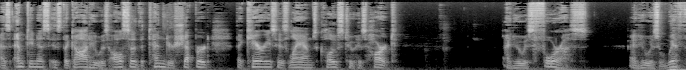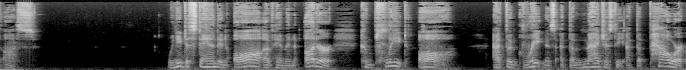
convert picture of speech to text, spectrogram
as emptiness is the God who is also the tender shepherd that carries his lambs close to his heart, and who is for us, and who is with us. We need to stand in awe of him, in utter, complete awe at the greatness, at the majesty, at the power,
